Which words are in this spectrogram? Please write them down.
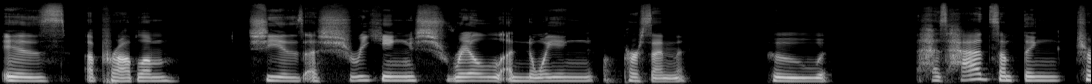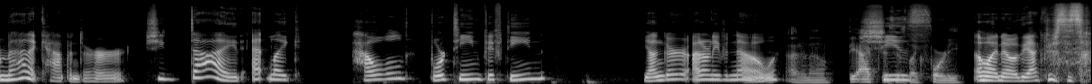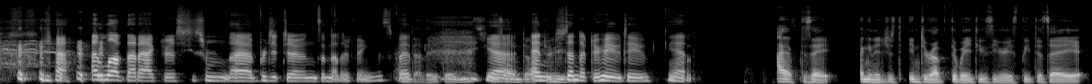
is a problem. She is a shrieking, shrill, annoying person who has had something traumatic happen to her. She died at like, how old? 14, 15? Younger? I don't even know. I don't know. The actress She's- is like forty. Oh, I know. The actress is. yeah, I love that actress. She's from uh, Bridget Jones and other things. But and other things. She's yeah, and Who. she's on Doctor Who too. Yeah. I have to say, I'm gonna just interrupt the way too seriously to say,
